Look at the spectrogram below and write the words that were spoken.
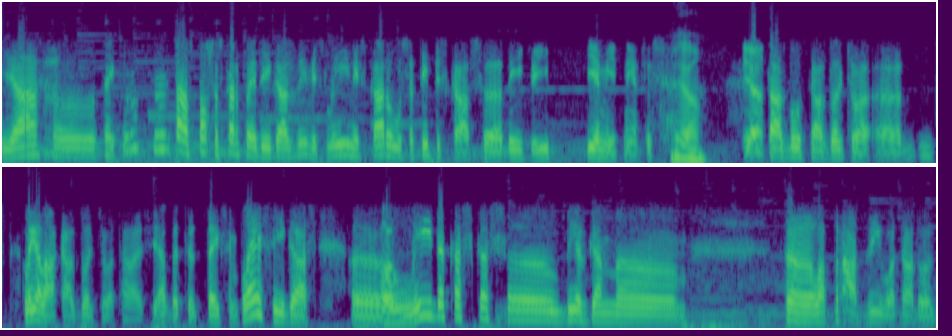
Jā, mm. teiksim, nu, tās pašas karpveidīgās zivis, līnijas, karūsa, tipiskās dīķu iemītnieces. Jā. Jā. Tās būs tās doļķo, uh, lielākās doļķotājas, ja, bet, teiksim, plēsīgās uh, līdekas, kas uh, diezgan uh, labprāt dzīvo tādos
